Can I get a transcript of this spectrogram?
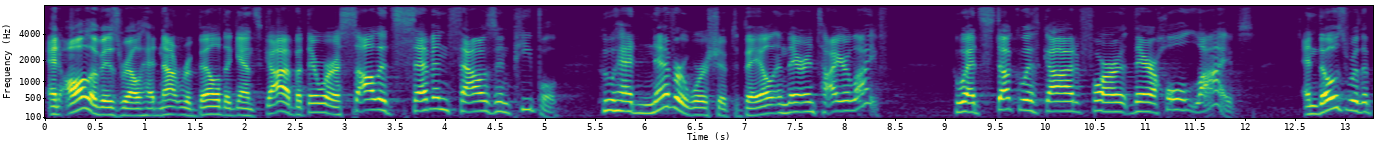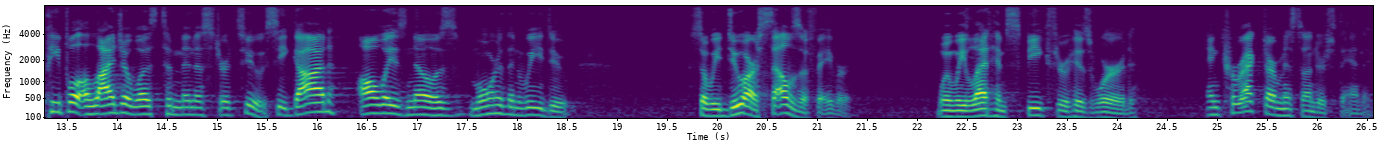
And all of Israel had not rebelled against God, but there were a solid 7,000 people who had never worshiped Baal in their entire life, who had stuck with God for their whole lives. And those were the people Elijah was to minister to. See, God always knows more than we do. So we do ourselves a favor when we let him speak through his word and correct our misunderstandings.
